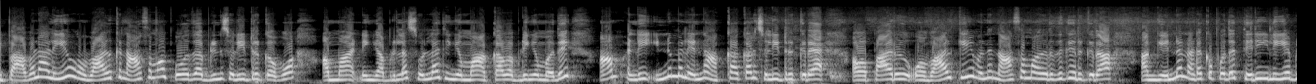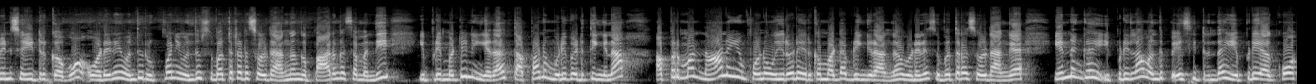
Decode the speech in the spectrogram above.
இப்போ அவளாலேயே உன் வாழ்க்கை நாசமாக போகுது அப்படின்னு சொல்லிட்டு இருக்கவும் அம்மா நீங்கள் அப்படிலாம் சொல்லாதீங்கம்மா அக்காவை அப்படிங்கும்போது ஆமாண்டி இன்னுமேல் என்ன அக்கா அக்கான்னு சொல்லிட்டு இருக்கிற? அவள் பாரு உன் வாழ்க்கையே வந்து நாசமாகிறதுக்கு இருக்கிறா. அங்கே என்ன நடக்க போதோ தெரியலையே அப்படின்னு சொல்லிட்டு இருக்கவும் உடனே வந்து ருக்மணி வந்து சுபத்திரட்ட சொல்கிறாங்க அங்கே பாருங்க சம்பந்தி இப்படி மட்டும் நீங்கள் ஏதாவது தப்பான முடிவு எடுத்தீங்கன்னா அப்புறமா நானும் என் பொண்ணு உயிரோடு இருக்க மாட்டேன் அப்படிங்கிறாங்க. உடனே சுபத்திரா சொல்கிறாங்க என்னங்க இப்படிலாம் வந்து பேசிட்டு இருந்தா எப்படி ஆக்கும்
